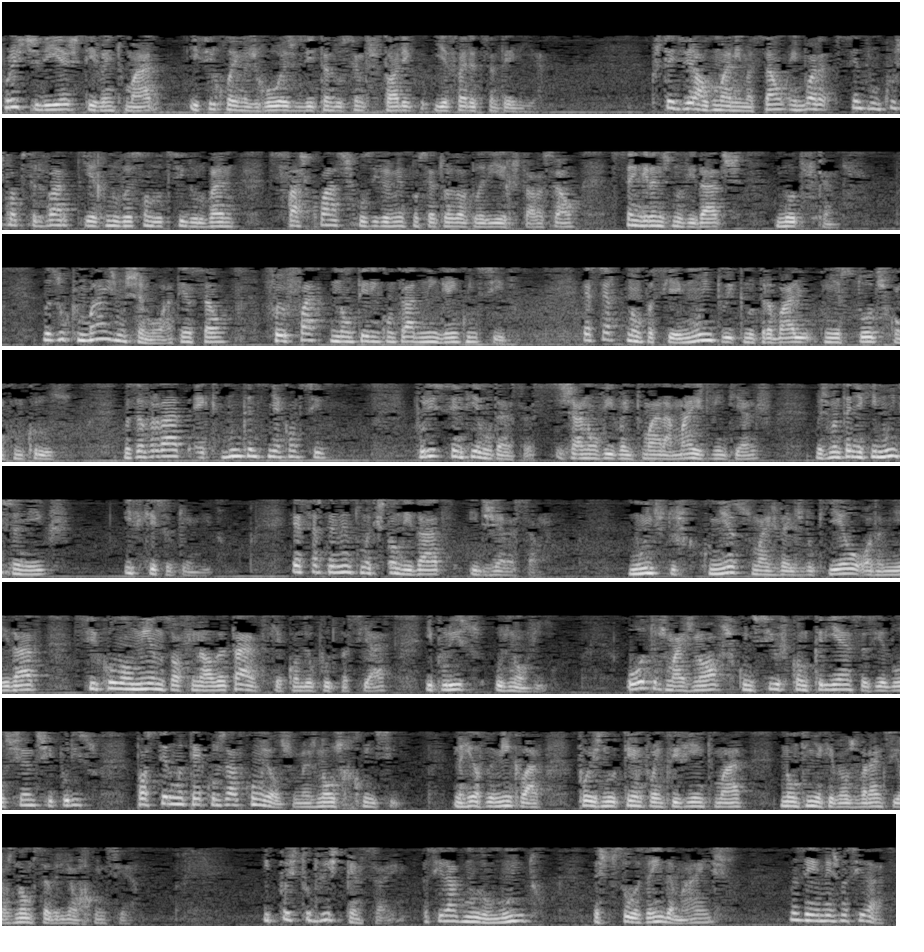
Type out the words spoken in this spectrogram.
Por estes dias estive em Tomar e circulei nas ruas visitando o centro histórico e a feira de Santaria. Gostei de ver alguma animação, embora sempre me custa observar que a renovação do tecido urbano se faz quase exclusivamente no setor da hotelaria e restauração, sem grandes novidades noutros campos. Mas o que mais me chamou a atenção foi o facto de não ter encontrado ninguém conhecido. É certo que não passei muito e que no trabalho conheço todos com que me cruzo, mas a verdade é que nunca me tinha acontecido. Por isso senti a mudança. Já não vivo em Tomar há mais de 20 anos, mas mantenho aqui muitos amigos e fiquei surpreendido. É certamente uma questão de idade e de geração. Muitos dos que conheço, mais velhos do que eu ou da minha idade, circulam menos ao final da tarde, que é quando eu pude passear, e por isso os não vi. Outros, mais novos, conheci-os como crianças e adolescentes e por isso posso ter-me até cruzado com eles, mas não os reconheci. Nem eles a mim, claro, pois no tempo em que vivia em Tomar não tinha cabelos brancos e eles não me saberiam reconhecer. E depois de tudo isto pensei, a cidade mudou muito, as pessoas ainda mais, mas é a mesma cidade.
